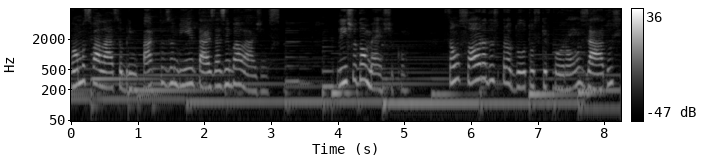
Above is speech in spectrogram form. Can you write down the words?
Vamos falar sobre impactos ambientais das embalagens. Lixo doméstico são sobra dos produtos que foram usados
